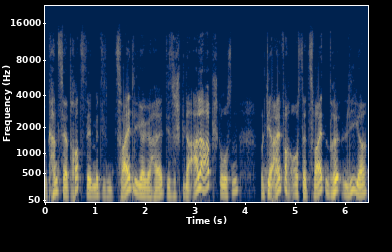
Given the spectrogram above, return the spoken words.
du kannst ja trotzdem mit diesem Zweitligagehalt diese Spieler alle abstoßen und dir einfach aus der zweiten, dritten Liga,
